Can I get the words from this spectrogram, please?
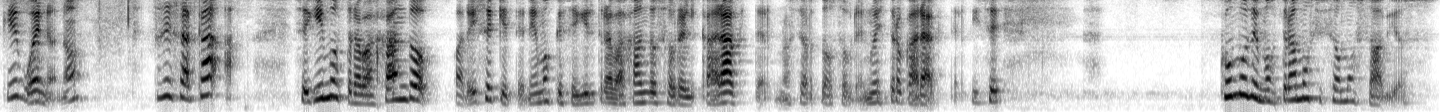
Qué bueno, ¿no? Entonces acá seguimos trabajando, parece que tenemos que seguir trabajando sobre el carácter, ¿no es cierto? Sobre nuestro carácter. Dice, ¿cómo demostramos si somos sabios?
